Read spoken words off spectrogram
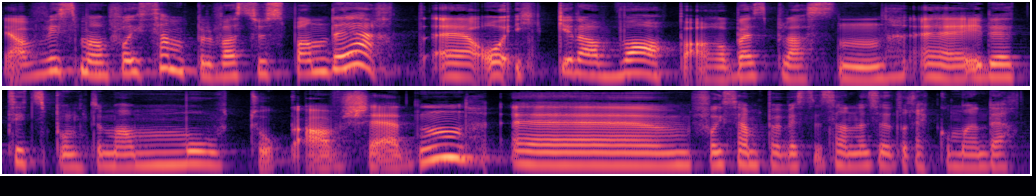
Ja, Hvis man f.eks. var suspendert eh, og ikke da var på arbeidsplassen eh, i det tidspunktet man mottok avskjeden, eh, f.eks. hvis det sendes et rekommendert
